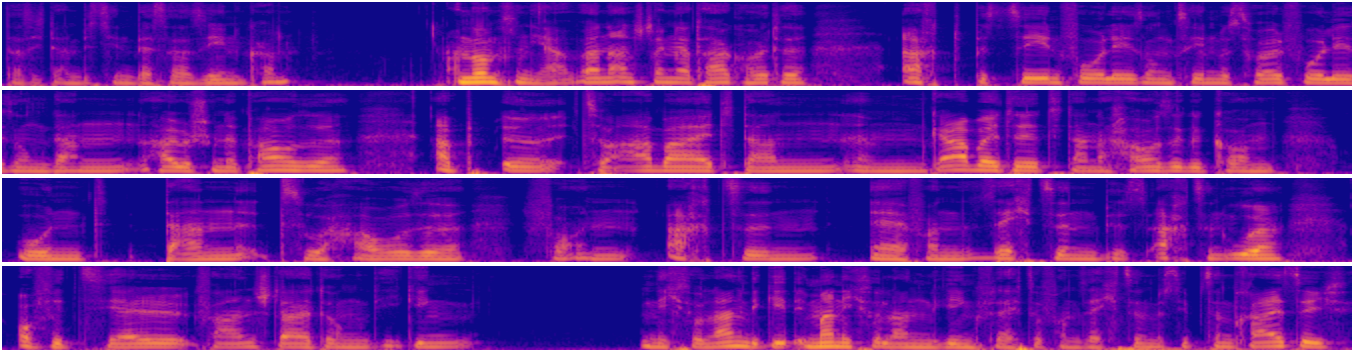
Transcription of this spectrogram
dass ich da ein bisschen besser sehen kann. Ansonsten, ja, war ein anstrengender Tag heute. 8 bis 10 Vorlesungen, 10 bis 12 Vorlesungen, dann halbe Stunde Pause, ab äh, zur Arbeit, dann ähm, gearbeitet, dann nach Hause gekommen und dann zu Hause von 18, äh, von 16 bis 18 Uhr offiziell Veranstaltungen, die ging nicht so lang, die geht immer nicht so lang, die ging vielleicht so von 16 bis 17.30,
